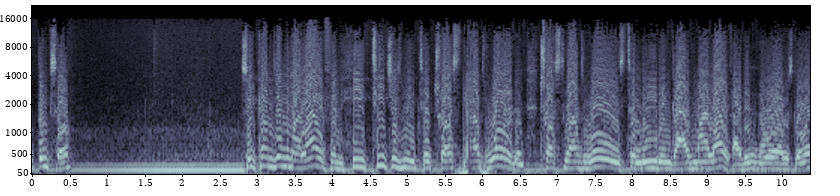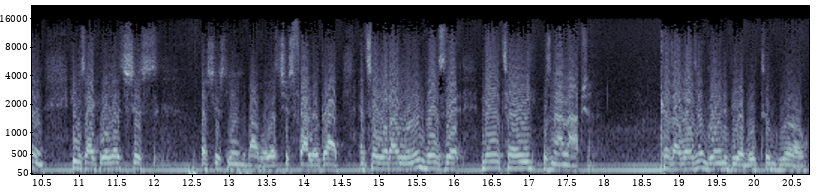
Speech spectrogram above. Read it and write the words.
Don't think so. So he comes into my life and he teaches me to trust God's word and trust God's ways to lead and guide my life. I didn't know where I was going and he was like, well, let's just let's just learn the Bible. Let's just follow God. And so what I learned was that military was not an option because I wasn't going to be able to grow.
